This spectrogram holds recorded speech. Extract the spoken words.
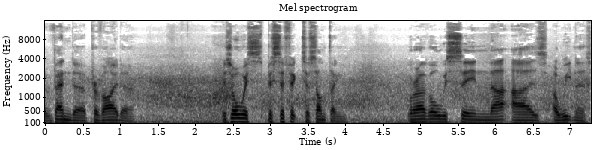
a vendor, provider. It's always specific to something. Where I've always seen that as a weakness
